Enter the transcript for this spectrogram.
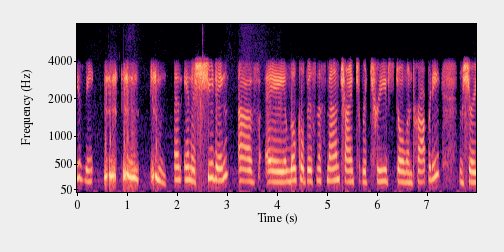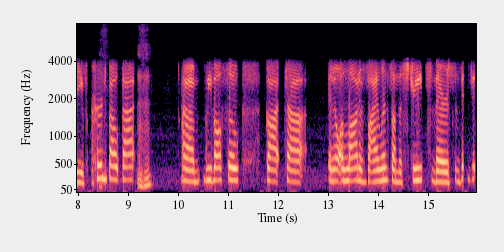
excuse me, in a shooting of a local businessman trying to retrieve stolen property. I'm sure you've heard about that. Mm-hmm. Um, we've also got. Uh, you know, a lot of violence on the streets. There's the,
